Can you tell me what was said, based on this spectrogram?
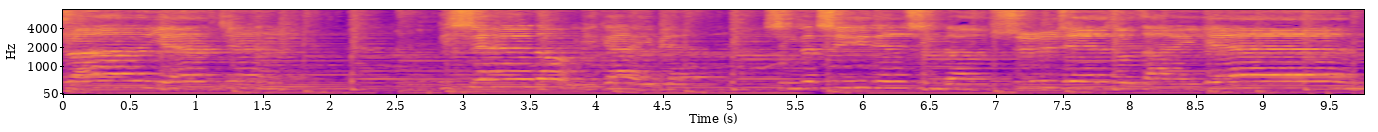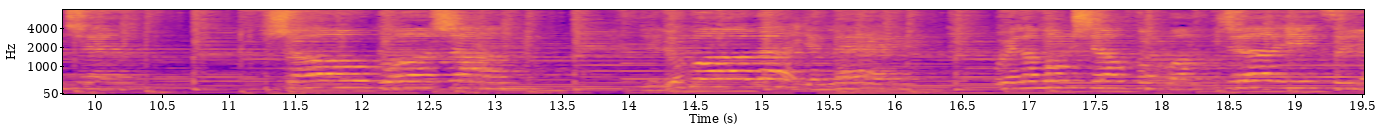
转眼间，新的起点，新的世界就在眼前。受过伤，也流过了眼泪，为了梦想疯狂，这一次又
